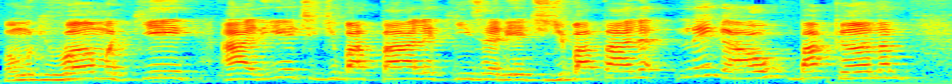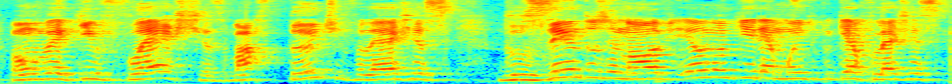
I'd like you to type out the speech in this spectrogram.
vamos que vamos aqui, ariete de batalha, 15 arietes de batalha, legal, bacana. Vamos ver aqui flechas, bastante flechas, 209, eu não queria muito porque as flechas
